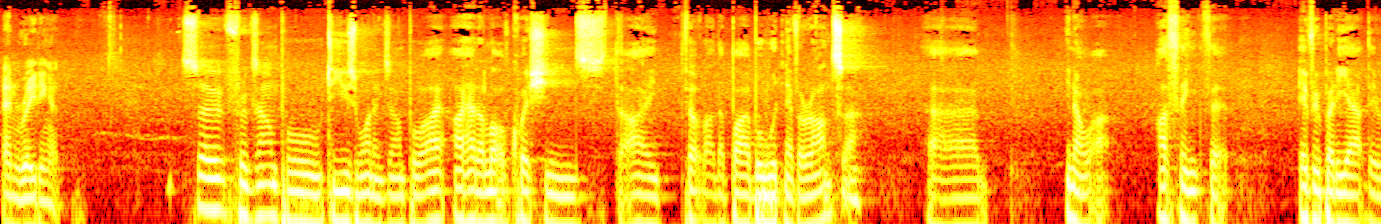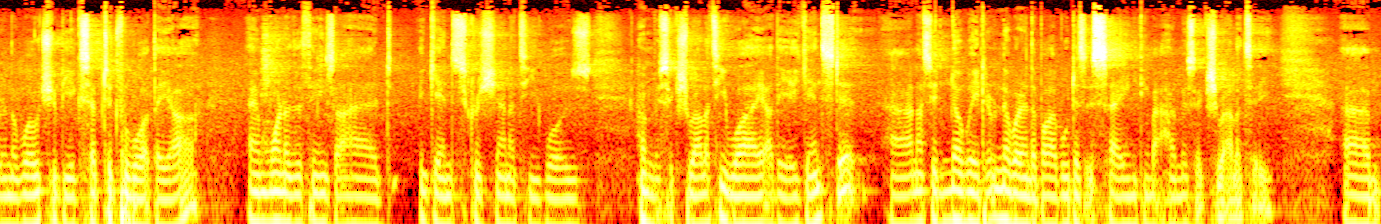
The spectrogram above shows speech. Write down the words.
and reading it? So, for example, to use one example, I, I had a lot of questions that I felt like the Bible would never answer. Uh, you know, I, I think that everybody out there in the world should be accepted for what they are. And one of the things I had against Christianity was homosexuality. Why are they against it? Uh, and I said, nowhere, nowhere in the Bible does it say anything about homosexuality. Um,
